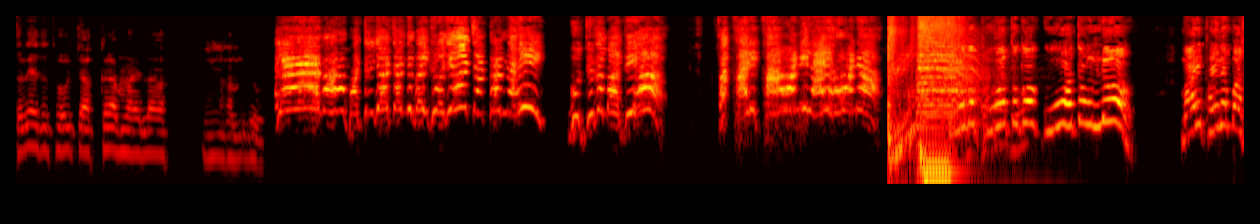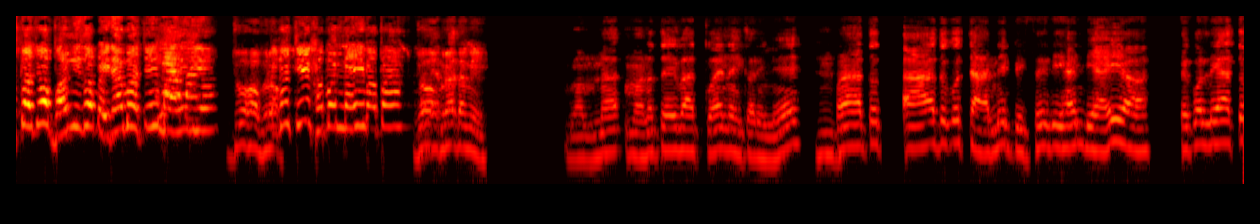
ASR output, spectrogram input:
તો લે તો થોડું ચક્કર મારો તો તો તો મારી ફઈને બસતો જો ભરી દીધો પૈડામાં ચેઈ મારી દીધો જો હબરો તમે ચેઈ ખબર નહીં બાપા? જો હબરો તમે. મને મને તો એ વાત કોઈ નહીં કરીને પણ આ તો આ તો કોઈ ચાંદની ભીખરી રિહાઈને બેહી હે. તે કોઈ લેતો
